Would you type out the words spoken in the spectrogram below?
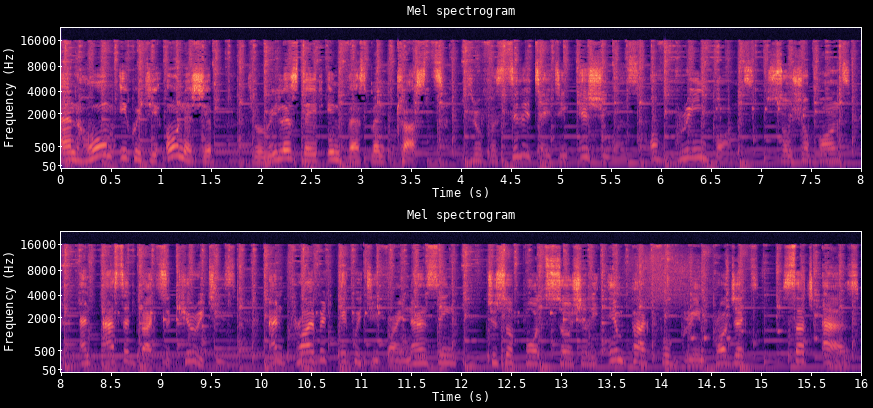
and home equity ownership through real estate investment trusts through facilitating issuance of green bonds, social bonds, and asset backed securities and private equity financing to support socially impactful green projects such as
